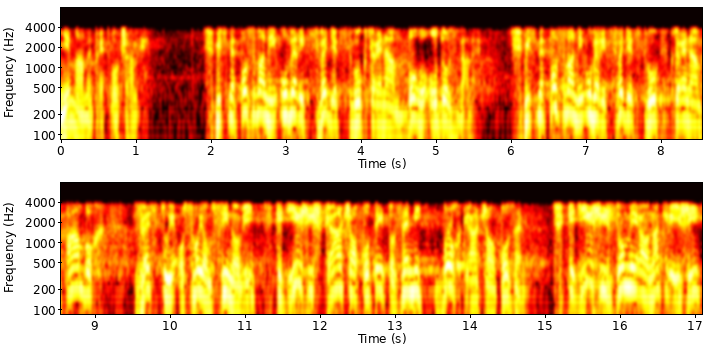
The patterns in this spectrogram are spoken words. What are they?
nemáme pred očami. My sme pozvaní uveriť svedectvu, ktoré nám bolo odovzdané. My sme pozvaní uveriť svedectvu, ktoré nám Pán Boh zvestuje o svojom synovi, keď Ježiš kráčal po tejto zemi, Boh kráčal po zemi. Keď Ježiš zomieral na kríži,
